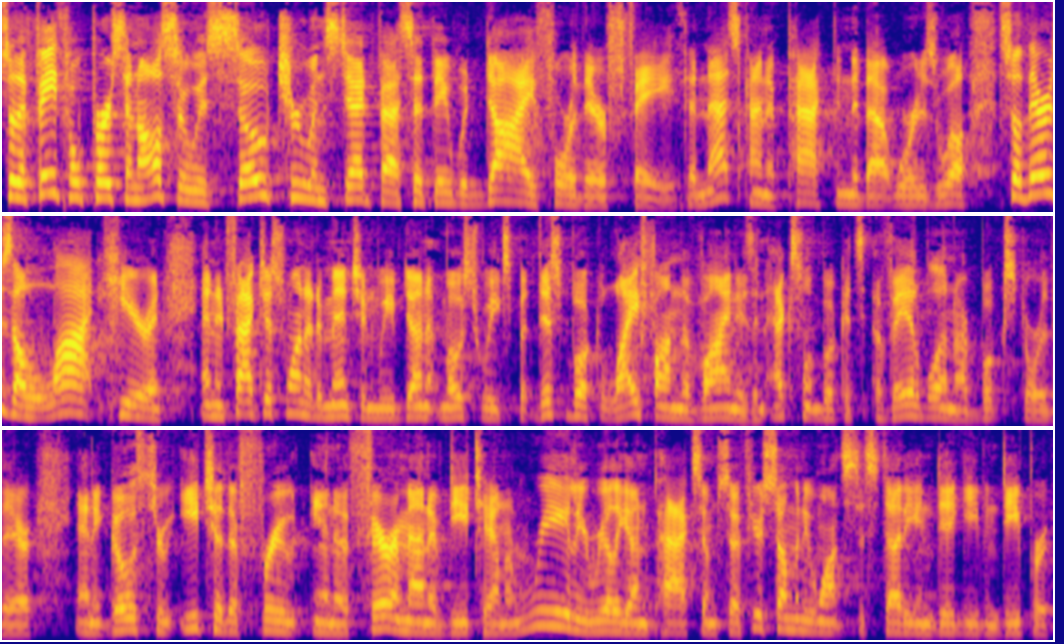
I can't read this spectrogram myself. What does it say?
So the faithful person also is so true and steadfast that they would die for their faith. And that's kind of packed into that word as well. So there's a lot here. And, and in fact, just wanted to mention, we've done it most weeks, but this book, Life on the Vine, is an excellent book. It's available in our bookstore there. And it goes through each of the fruit in a fair amount of detail and really, really unpacks them. So if you're someone who wants to study and dig even deeper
